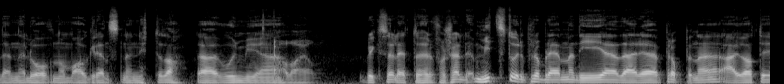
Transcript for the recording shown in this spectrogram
denne loven om avgrensende nytte, da. Det er hvor mye Ja da, ja. Det blir ikke så lett å høre forskjell. Mitt store problem med de uh, der uh, proppene er jo at de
